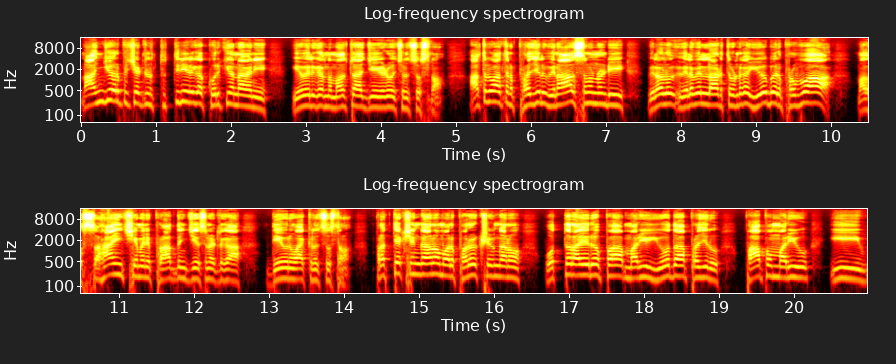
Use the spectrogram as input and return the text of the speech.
నా అంజూరపు చెట్లను తుత్తినీలుగా కొరికి ఉన్నావని యోవేలు గ్రంథం మొదట అధ్యాయం ఏడు వచ్చిన చూస్తున్నాం. ఆ తర్వాత అతని ప్రజలు వినాశనం నుండి విలలు విలవిల్లాడుతుండగా యోబేలు ప్రభువా మాకు సహాయం చేయమని ప్రార్థన చేసినట్లుగా దేవుని వాక్యం చూస్తున్నాం. ప్రత్యక్షంగానో మరి పరోక్షంగానో ఉత్తర ఐరోపా మరియు యోధా ప్రజలు పాపం మరియు ఈ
